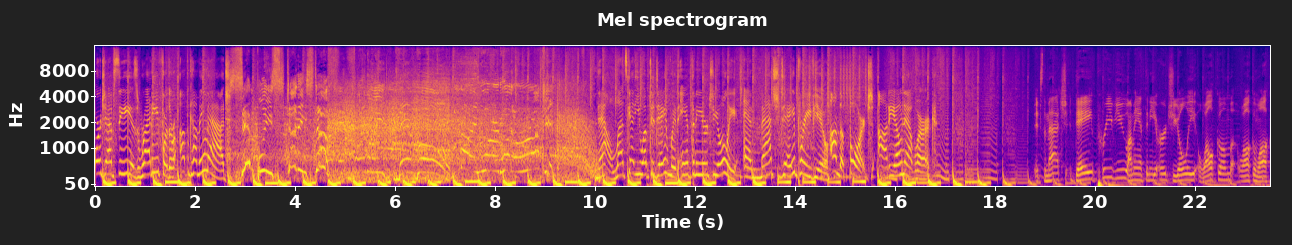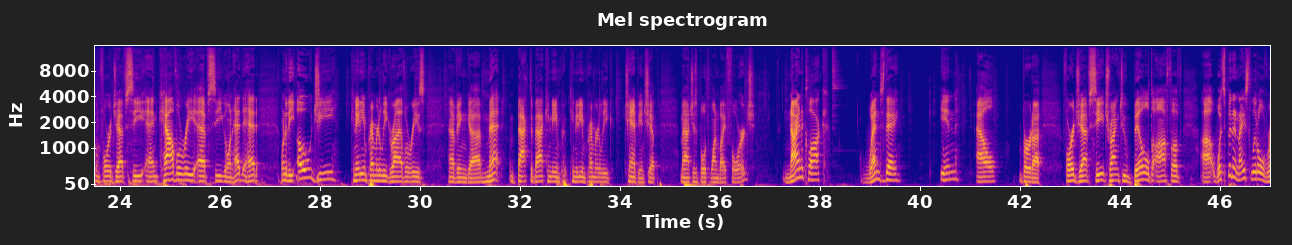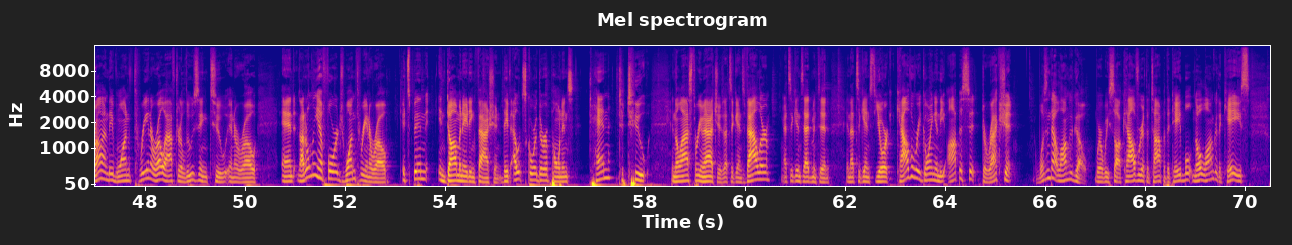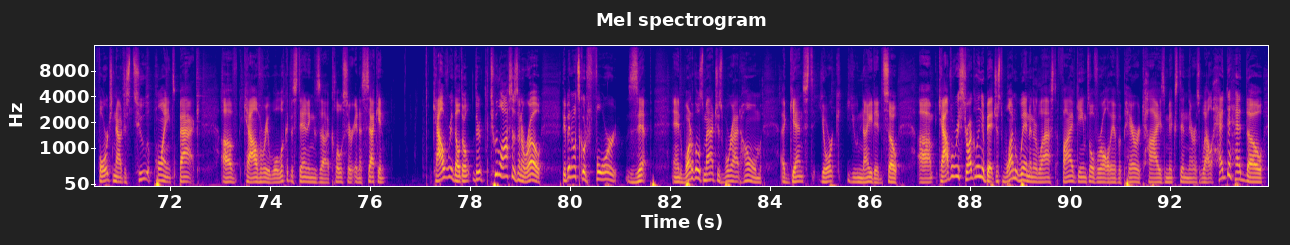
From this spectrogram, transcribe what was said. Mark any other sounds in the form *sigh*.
Forge FC is ready for their upcoming match. Simply stunning stuff. And finally, their goal. My word, what a rocket! Now, let's get you up to date with Anthony Urciuoli and Match Day Preview on the Forge Audio Network. It's the match day preview. I'm Anthony Urciuoli. Welcome, welcome, welcome, Forge FC and Cavalry FC going head to head. One of the OG Canadian Premier League rivalries, having uh, met back to back Canadian Premier League Championship matches, both won by Forge. Nine o'clock Wednesday in Alberta. Forge FC trying to build off of uh, what's been a nice little run. They've won three in a row after losing two in a row. And not only have Forge won three in a row, it's been in dominating fashion. They've outscored their opponents 10 to 2 in the last three matches. That's against Valor, that's against Edmonton, and that's against York. Cavalry going in the opposite direction. It wasn't that long ago where we saw Cavalry at the top of the table. No longer the case. Forge now just two points back of Cavalry. We'll look at the standings uh, closer in a second. Cavalry, though, they're, they're two losses in a row. They've been outscored four zip, and one of those matches were at home against York United. So um, Cavalry struggling a bit, just one win in their last five games overall. They have a pair of ties mixed in there as well. Head to head, though,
